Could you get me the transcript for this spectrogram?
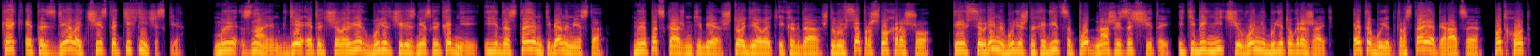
Как это сделать чисто технически? Мы знаем, где этот человек будет через несколько дней, и доставим тебя на место. Мы подскажем тебе, что делать и когда, чтобы все прошло хорошо. Ты все время будешь находиться под нашей защитой, и тебе ничего не будет угрожать. Это будет простая операция. Подход,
